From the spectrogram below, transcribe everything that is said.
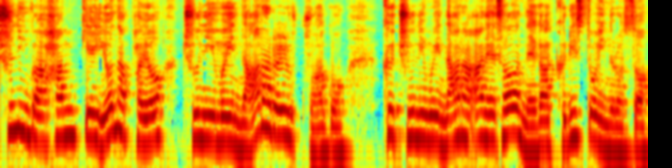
주님과 함께 연합하여 주님의 나라를 구하고 그 주님의 나라 안에서 내가 그리스도인으로서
